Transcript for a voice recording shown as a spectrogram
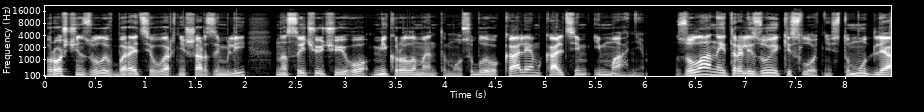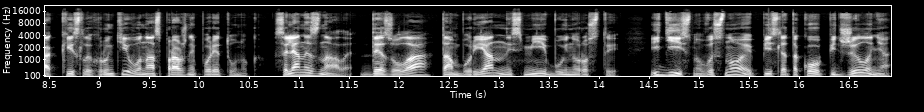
розчин золи вбереться у верхній шар землі, насичуючи його мікроелементами, особливо калієм, кальцієм і магнієм. Зола нейтралізує кислотність, тому для кислих ґрунтів вона справжній порятунок. Селяни знали, де зола, там бур'ян не сміє буйно рости. І дійсно, весною, після такого піджилення,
